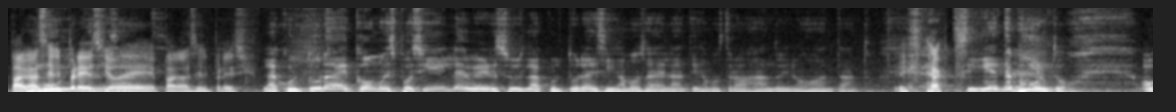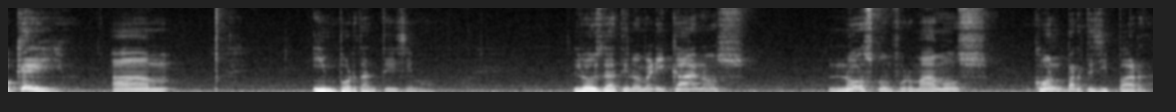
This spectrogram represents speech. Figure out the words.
pagas el precio de pagas el precio. La cultura de cómo es posible versus la cultura de sigamos adelante, sigamos trabajando y no jodan tanto. Exacto. Siguiente punto. Ok, importantísimo. Los latinoamericanos nos conformamos con participar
